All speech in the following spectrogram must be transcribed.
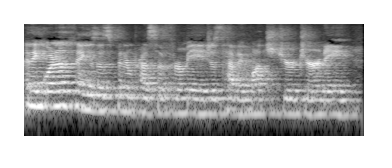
I think one of the things that's been impressive for me just having watched your journey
